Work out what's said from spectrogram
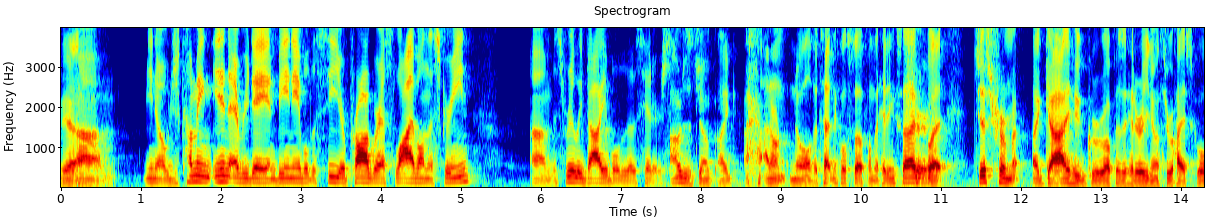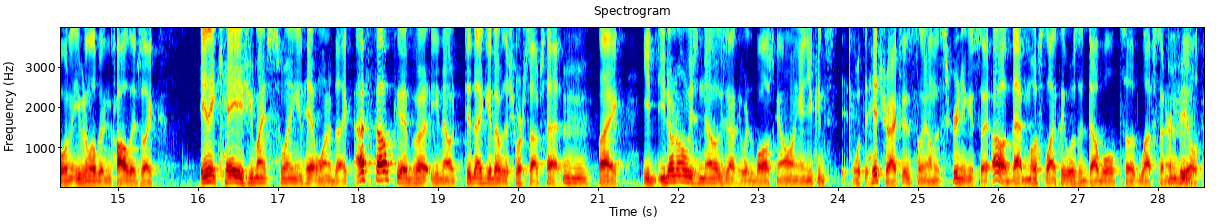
Yeah. Um, you know, just coming in every day and being able to see your progress live on the screen um, is really valuable to those hitters. I would just jump. Like I don't know all the technical stuff on the hitting side, sure. but just from a guy who grew up as a hitter, you know, through high school and even a little bit in college, like in a cage, you might swing and hit one and be like, I felt good, but you know, did that get over the shortstop's head? Mm-hmm. Like you, you don't always know exactly where the ball is going, and you can with the HitTrax instantly on the screen you can say, oh, that most likely was a double to left center mm-hmm. field,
